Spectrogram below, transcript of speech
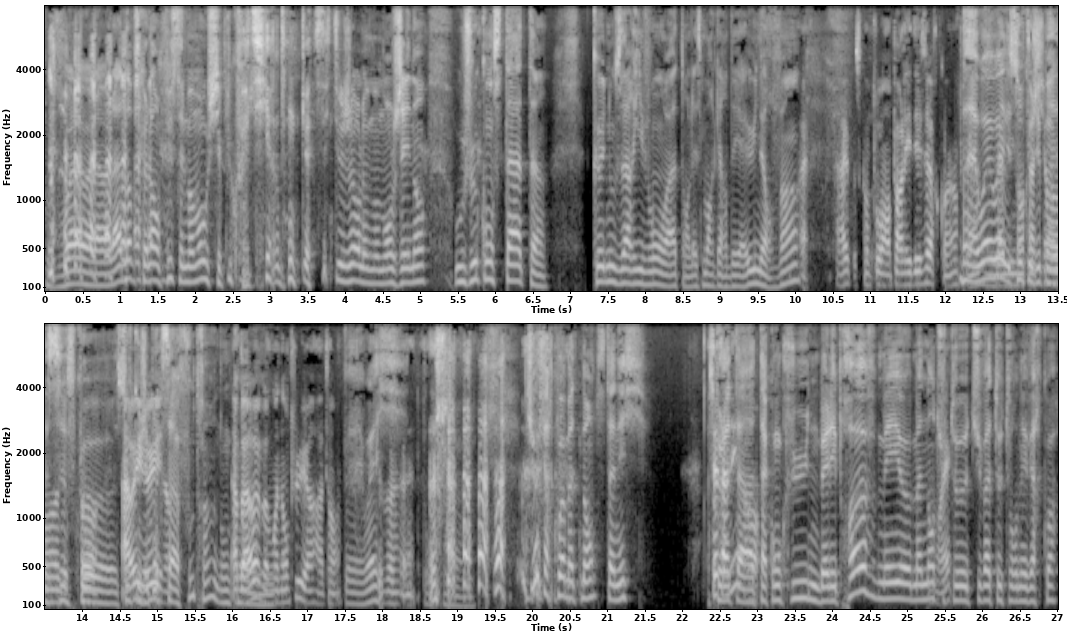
voilà, voilà, voilà. Non, parce que là, en plus, c'est le moment où je sais plus quoi dire, donc euh, c'est toujours le moment gênant où je constate que nous arrivons à, attends, laisse-moi regarder, à 1h20. Ouais. Ah ouais, parce qu'on pourrait en parler des heures quoi. hein. Bah ouais, ouais, sauf que j'ai pas, sauf que, sauf Ah que j'ai oui, pas oui, que ça à foutre, hein, donc. Ah bah ouais, euh, bah moi non plus. Hein. Attends. bah ouais. Donc, euh, tu veux faire quoi maintenant cette année? Parce Cette que là, t'as non. as conclu une belle épreuve, mais euh, maintenant Ouais. tu te, tu vas te tourner vers quoi?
